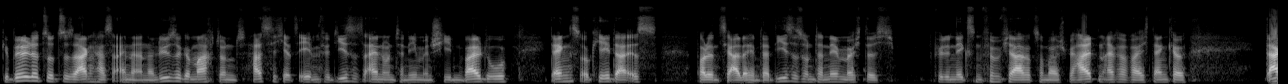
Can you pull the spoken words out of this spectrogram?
gebildet, sozusagen, hast eine Analyse gemacht und hast dich jetzt eben für dieses eine Unternehmen entschieden, weil du denkst, okay, da ist Potenzial dahinter. Dieses Unternehmen möchte ich für die nächsten fünf Jahre zum Beispiel halten, einfach weil ich denke, da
